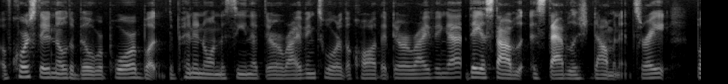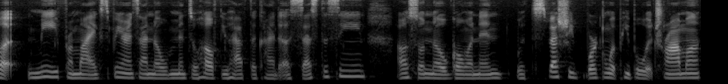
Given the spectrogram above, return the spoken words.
Of course, they know the bill rapport, but depending on the scene that they're arriving to or the call that they're arriving at, they establish, establish dominance, right? But me, from my experience, I know mental health, you have to kind of assess the scene. I also know going in with, especially working with people with trauma,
